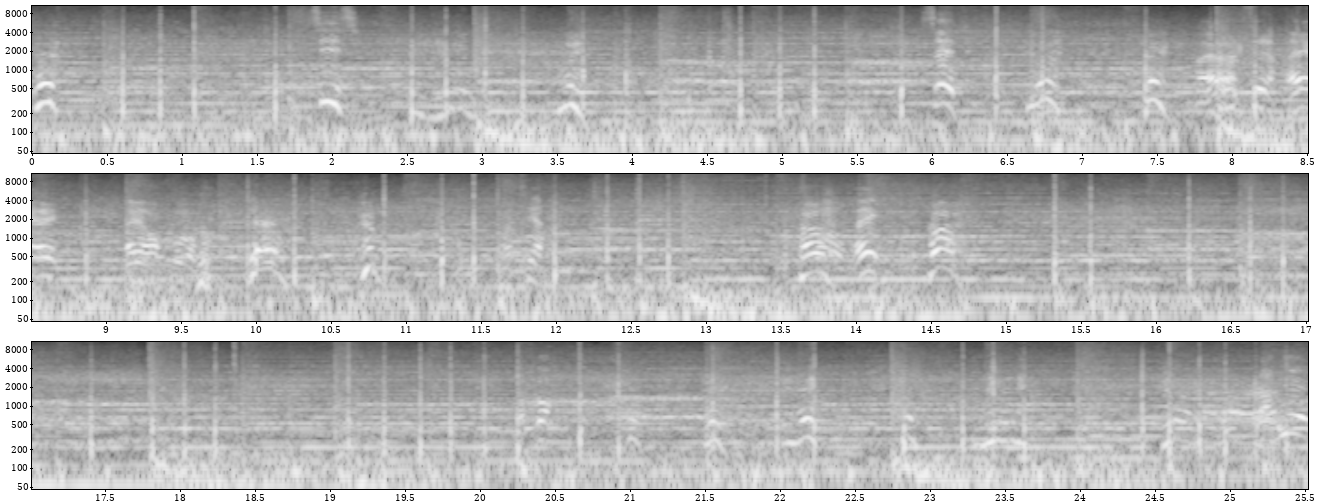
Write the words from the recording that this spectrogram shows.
5. 6. Allez, accélère, allez, allez, allez, on recommence. Accélère. Allez, encore. Dernier.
